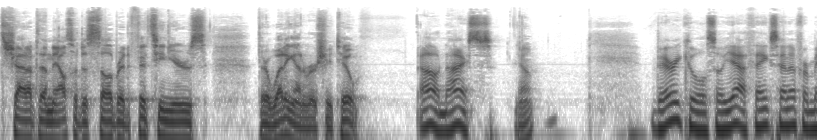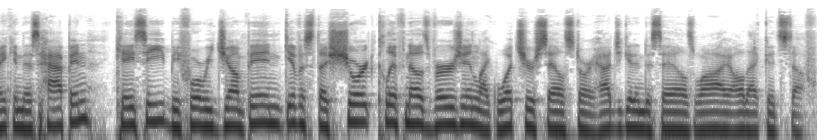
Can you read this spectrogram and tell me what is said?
shout out to them. They also just celebrated 15 years their wedding anniversary too. Oh, nice. Yeah. Very cool. So yeah, thanks Henna for making this happen. Casey, before we jump in, give us the short Cliff Notes version. Like, what's your sales story? How'd you get into sales? Why? All that good stuff.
